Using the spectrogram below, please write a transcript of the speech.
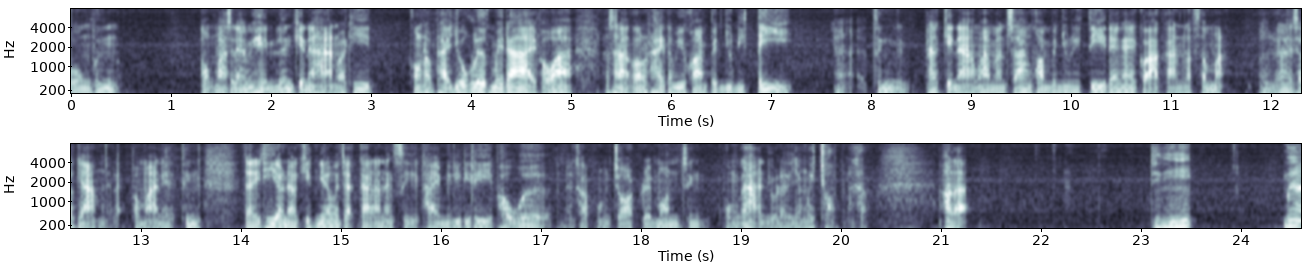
วงศ์เพิ่งออกมาแสดงให้เห็นเรื่องเกณฑ์อาหารว่าที่ กองทัพไทยยกเลิกไม่ได้ เพราะว่าลักษณะกองทัพไทยต้องมีความเป็นยูนิตี้ซึ่งถ้าเกณฑ์อาหารมามันสร้างความเป็นยูนิตี้ได้ง่ายกว่าการรับสมัครเอออะไรสักอย่างนี่แหละประมาณนี้ซึ่งจารย์นิธิเอาแนวคิดนี้มาจากการอ่านหนังสือไทย Military Power นะครับของจอร์ดเรมอนซึ่งผมก็อ่านอยู่แล้วยังไม่จบนะครับเอาล่ะ ทีนี้เมื่อ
